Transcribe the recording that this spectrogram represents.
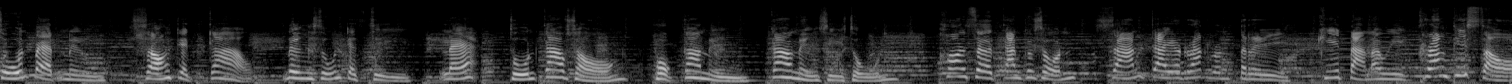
081 279 1074 และ 092 691 9140 คอนเสิร์ตการกุศล สารใจรักดนตรี คีตานาวีครั้งที่สอง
